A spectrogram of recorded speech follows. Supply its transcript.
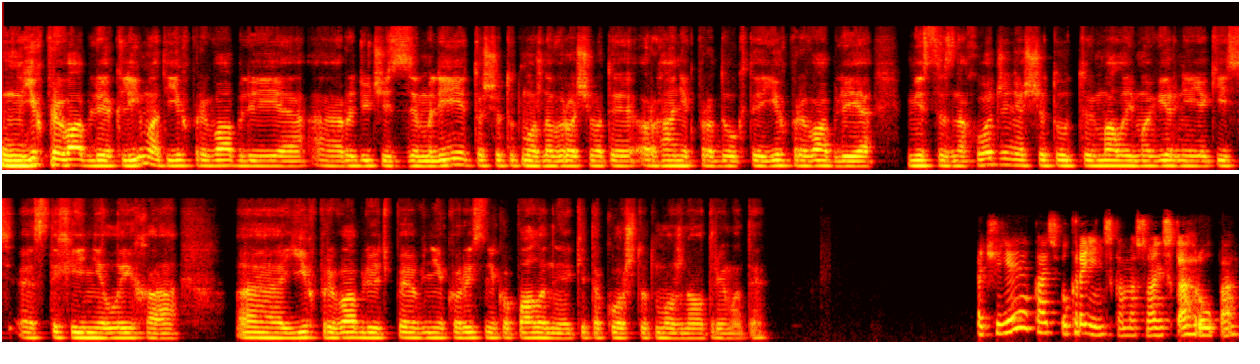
Їх приваблює клімат, їх приваблює е, родючість землі, то що тут можна вирощувати органік продукти, їх приваблює місце знаходження, що тут малоймовірні якісь е, стихійні лиха, е, їх приваблюють певні корисні копалини, які також тут можна отримати. А чи є якась українська масонська група?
